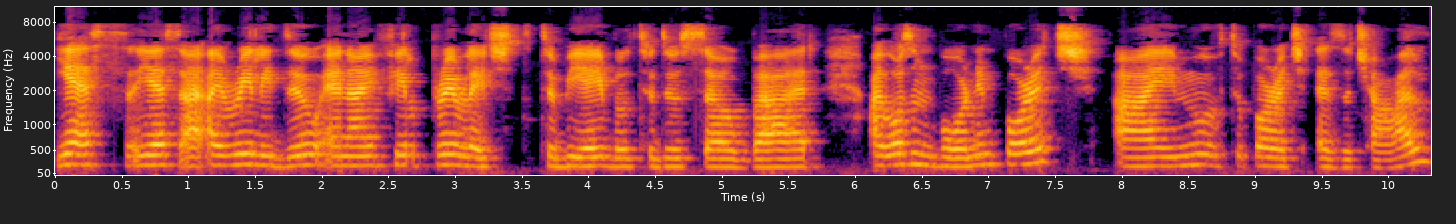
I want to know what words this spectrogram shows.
Yes, yes, I, I really do. And I feel privileged to be able to do so. But I wasn't born in Poreč. I moved to Poreč as a child.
